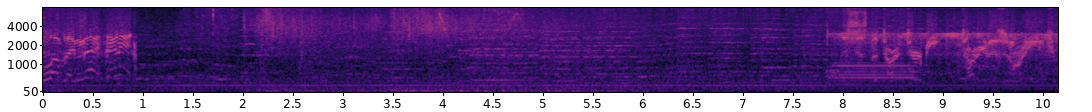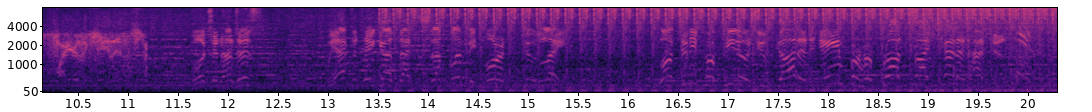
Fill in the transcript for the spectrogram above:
Lovely mess, isn't it? This is the Dark Derby. Target is in range. Fire the cannons. Fortune hunters, we have to take out that Zeppelin before it's too late. Launch any torpedoes you've got and aim for her broadside cannon hatches.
